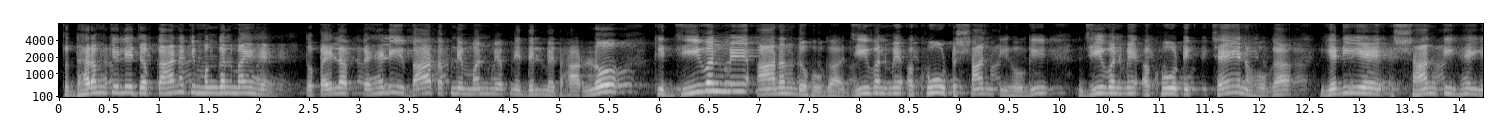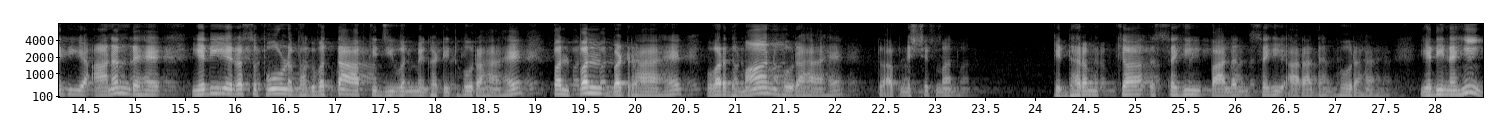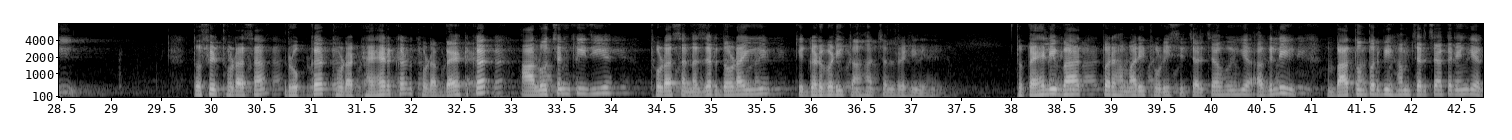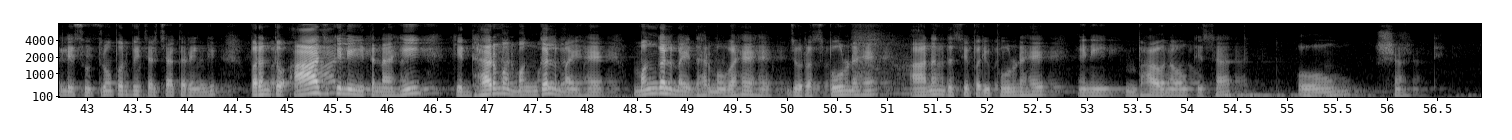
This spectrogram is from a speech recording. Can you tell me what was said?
तो धर्म के लिए जब कहा ना कि मंगलमय है तो पहला, पहली बात अपने मन में, अपने दिल में धार लो कि जीवन में आनंद होगा, जीवन में अखूट शांति होगी, जीवन में अखूट एक चैन होगा। यदि ये शांति है, यदि ये आनंद है, यदि ये रसपूर्ण भगवत्ता आपके जीवन में घटित हो रहा है पल पल बढ़ रहा है, वर्धमान हो रहा है तो आप निश्चित मानो कि धर्म का सही पालन, सही आराधन हो रहा है। यदि नहीं तो फिर थोड़ा सा रुक कर, थोड़ा ठहर कर, थोड़ा बैठ कर आलोचन कीजिए, थोड़ा सा नज़र दौड़ाइए कि गड़बड़ी कहाँ चल रही है। तो पहली बात पर हमारी थोड़ी सी चर्चा हुई है, अगली बातों पर भी हम चर्चा करेंगे, अगले सूत्रों पर भी चर्चा करेंगे। परंतु आज के लिए इतना ही कि धर्म मंगलमय है, मंगलमय धर्म वह है जो रसपूर्ण है, आनंद से परिपूर्ण है। इन्हीं भावनाओं के साथ, ओम शांति।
